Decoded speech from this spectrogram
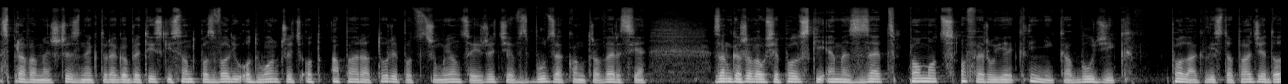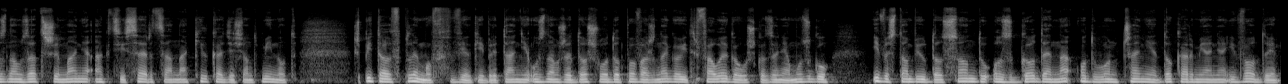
Sprawa mężczyzny, którego brytyjski sąd pozwolił odłączyć od aparatury podtrzymującej życie, wzbudza kontrowersje. Zaangażował się polski MSZ. Pomoc oferuje klinika Budzik. Polak w listopadzie doznał zatrzymania akcji serca na kilkadziesiąt minut. Szpital w Plymouth w Wielkiej Brytanii uznał, że doszło do poważnego i trwałego uszkodzenia mózgu i wystąpił do sądu o zgodę na odłączenie dokarmiania i wody.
